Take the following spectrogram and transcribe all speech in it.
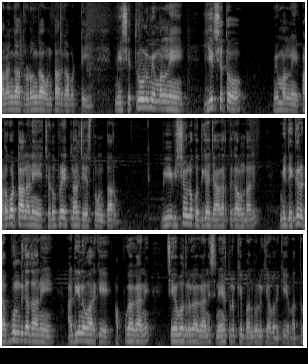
బలంగా దృఢంగా ఉంటారు కాబట్టి మీ శత్రువులు మిమ్మల్ని ఈర్ష్యతో మిమ్మల్ని పడగొట్టాలని చెడు ప్రయత్నాలు చేస్తూ ఉంటారు. ఈ విషయంలో కొద్దిగా జాగ్రత్తగా ఉండాలి. మీ దగ్గర డబ్బు ఉంది కదా అని అడిగిన వారికి అప్పుగా కానీ చేయబదులుగా కానీ స్నేహితులకి బంధువులకి ఎవరికి ఇవ్వద్దు.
